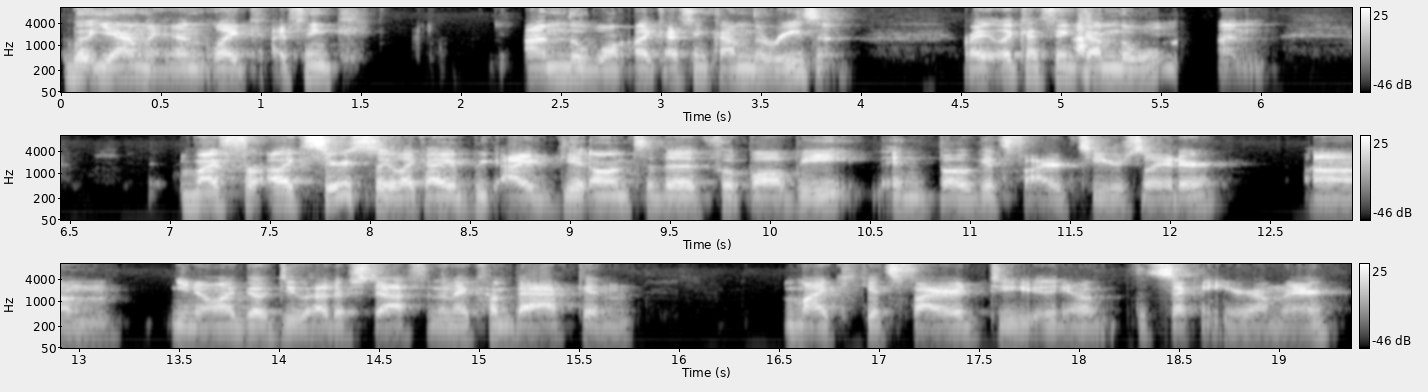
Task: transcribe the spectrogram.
but yeah, man. Like I think I'm the one. Like I think I'm the reason, right? Like I think I'm the one. My fr- like seriously, like I I get onto the football beat, and Bo gets fired two years later. Um, you know, I go do other stuff, and then I come back, and Mike gets fired. To you know, the second year I'm there.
